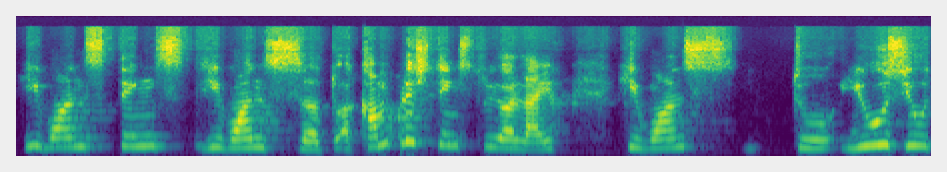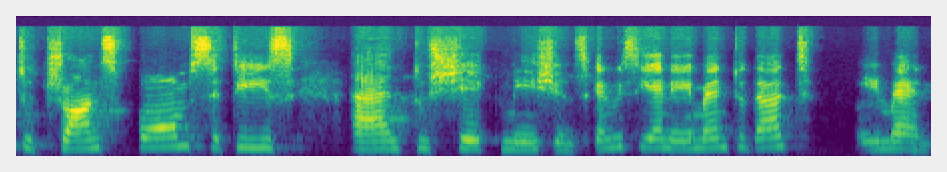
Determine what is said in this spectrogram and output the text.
He wants things, he wants uh, to accomplish things through your life. He wants to use you to transform cities and to shake nations. Can we see an amen to that? Amen.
